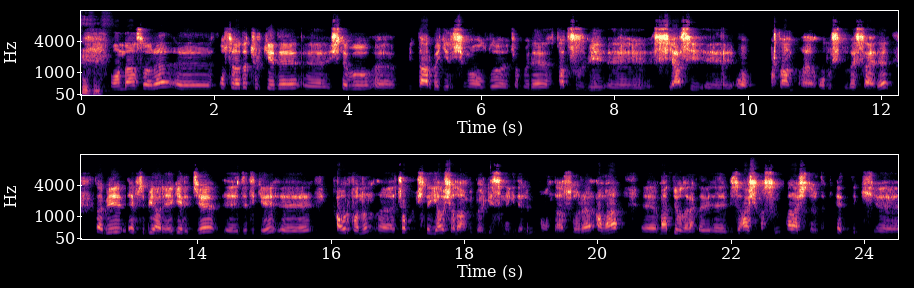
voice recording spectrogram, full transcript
Ondan sonra e, o sırada Türkiye'de e, işte bu e, bir darbe girişimi oldu. Çok böyle tatsız bir e, siyasi e, o ortam e, oluştu vesaire. Tabii hepsi bir araya gelince e, dedi ki e, Avrupa'nın e, çok işte yağış alan bir bölgesine gidelim ondan sonra ama e, maddi olarak da e, bizi aşmasın. Araştırdık, ettik. E,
